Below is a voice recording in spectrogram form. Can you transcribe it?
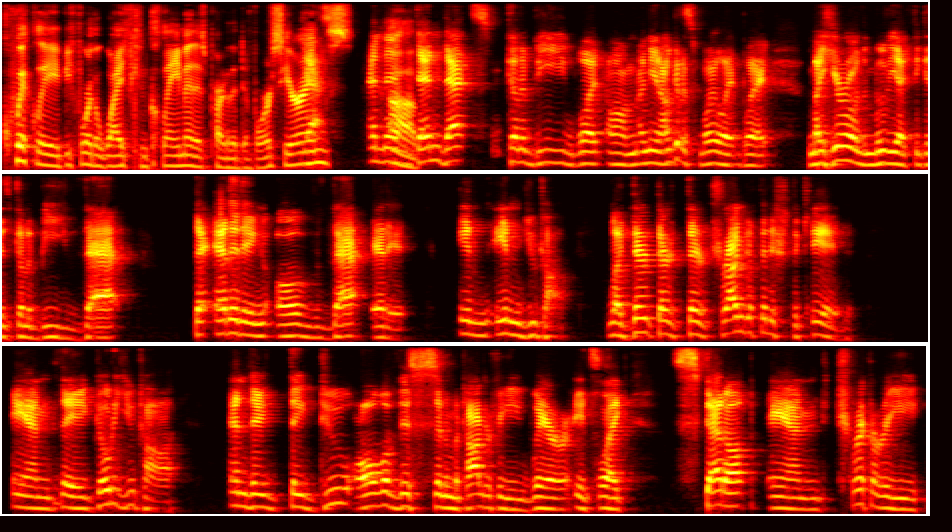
quickly before the wife can claim it as part of the divorce hearings Yes. And then Uh, then that's gonna be what um I mean I'm gonna spoil it, but my hero in the movie I think is gonna be that the editing of that edit in in Utah. Like they're they're they're trying to finish the kid and they go to Utah and they they do all of this cinematography where it's like sped up and trickery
